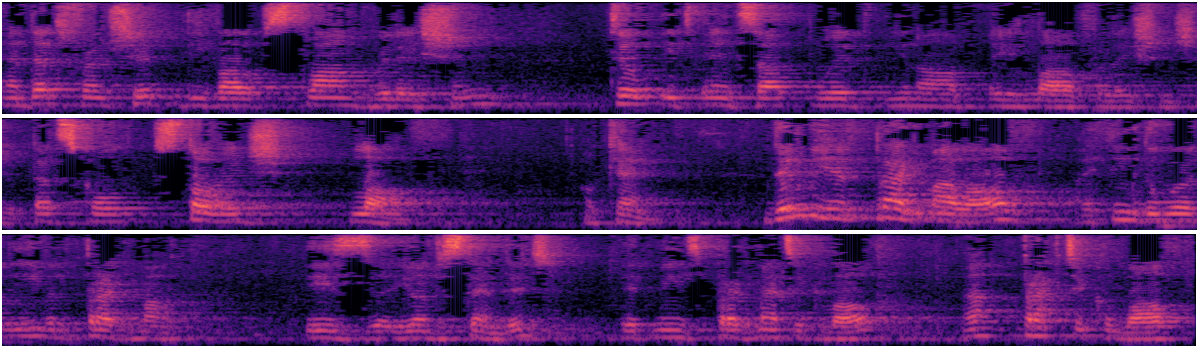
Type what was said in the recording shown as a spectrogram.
and that friendship develops strong relation till it ends up with you know a love relationship. That's called storge love. Okay. Then we have pragma love. I think the word even pragma is uh, you understand it. It means pragmatic love, uh, practical love.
